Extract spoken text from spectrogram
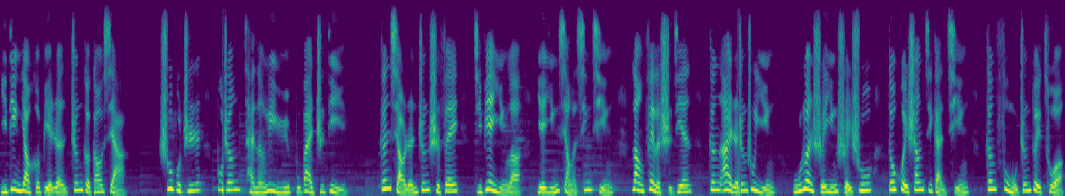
一定要和别人争个高下。殊不知，不争才能立于不败之地。跟小人争是非，即便赢了，也影响了心情，浪费了时间。跟爱人争输赢，无论谁赢谁输，都会伤及感情。跟父母争对错，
